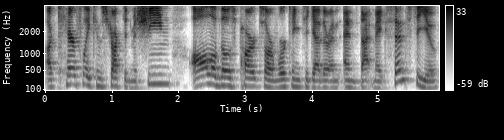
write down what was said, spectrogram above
a carefully constructed machine, all of those parts are working together and, and that makes sense to you,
